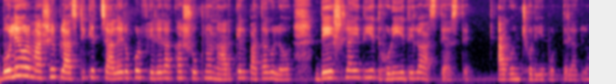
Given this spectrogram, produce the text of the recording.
বলে ওর মাসের প্লাস্টিকের চালের ওপর ফেলে রাখা শুকনো নারকেল পাতাগুলো দেশলাই দিয়ে ধরিয়ে দিল আস্তে আস্তে। আগুন ছড়িয়ে পড়তে লাগল।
